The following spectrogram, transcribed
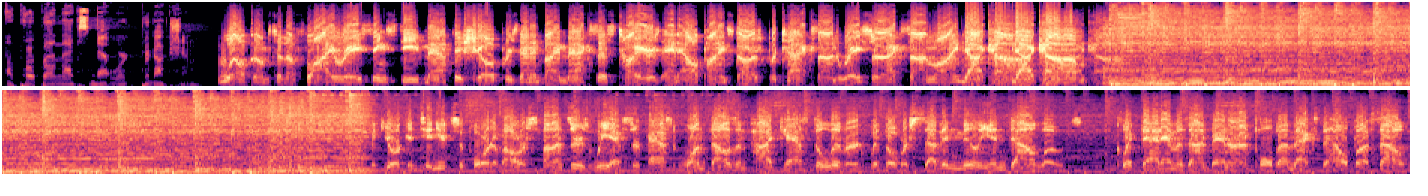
a Pulp MX Network production. Welcome to the Fly Racing Steve Matthes Show presented by Maxxis Tires and Alpine Stars Protects on RacerXOnline.com. With your continued support of our sponsors, we have surpassed 1,000 podcasts delivered with over 7 million downloads. Click that Amazon banner on Pulp MX to help us out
